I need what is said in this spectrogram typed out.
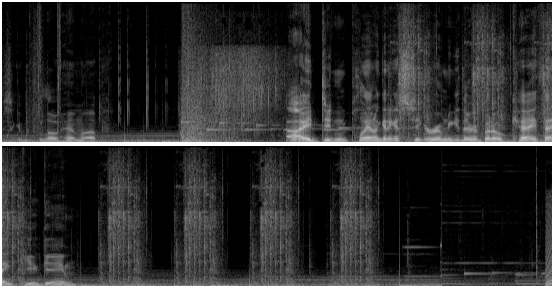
So I can blow him up. I didn't plan on getting a secret room either, but okay, thank you, game.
